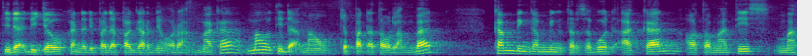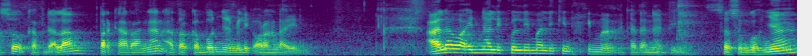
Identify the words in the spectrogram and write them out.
tidak dijauhkan daripada pagarnya orang maka mau tidak mau cepat atau lambat kambing-kambing tersebut akan otomatis masuk ke dalam perkarangan atau kebunnya milik orang lain. Ala wa inna likulli malikin hima kata Nabi. Sesungguhnya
